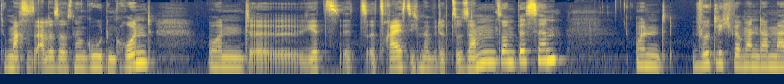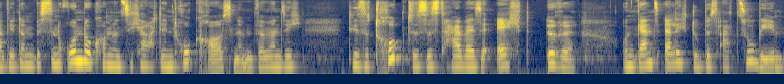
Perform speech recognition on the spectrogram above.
Du machst das alles aus einem guten Grund. Und äh, jetzt, jetzt, jetzt reiß dich mal wieder zusammen so ein bisschen. Und wirklich, wenn man da mal wieder ein bisschen runterkommt und sich auch den Druck rausnimmt, wenn man sich diese Druck, das ist teilweise echt irre. Und ganz ehrlich, du bist Azubi.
